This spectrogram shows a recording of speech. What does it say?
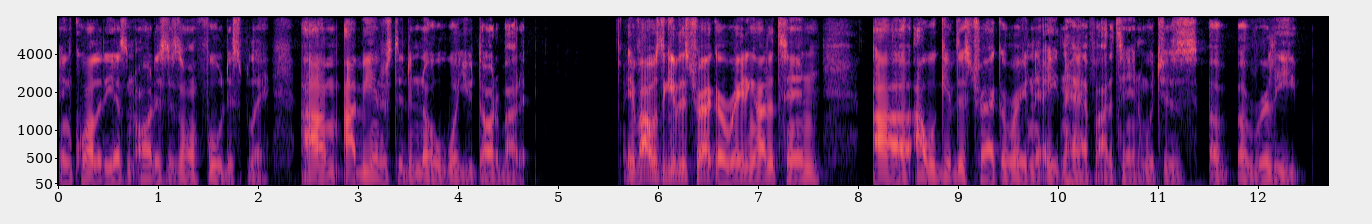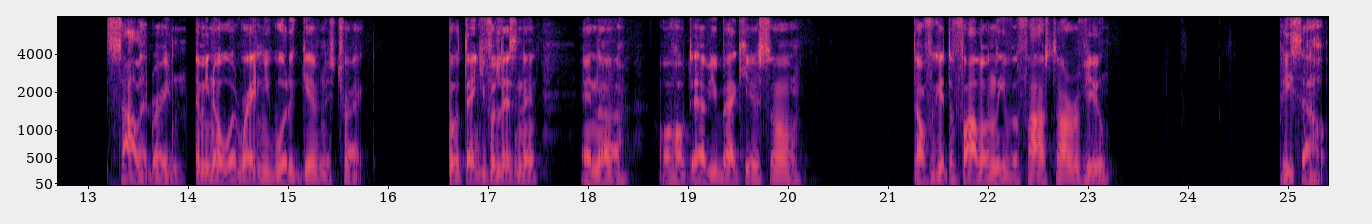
and quality as an artist is on full display. Um, I'd be interested to know what you thought about it. If I was to give this track a rating out of 10, uh, I would give this track a rating of 8.5 out of 10, which is a, a really solid rating. Let me know what rating you would have given this track. Well, thank you for listening, and uh, I hope to have you back here soon. Don't forget to follow and leave a five star review. Peace out.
